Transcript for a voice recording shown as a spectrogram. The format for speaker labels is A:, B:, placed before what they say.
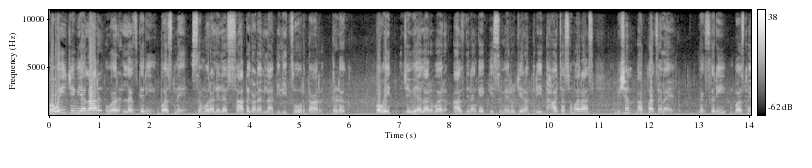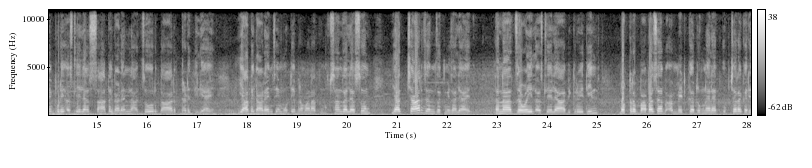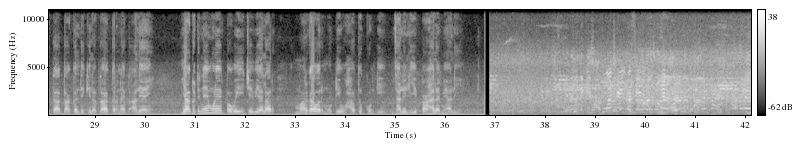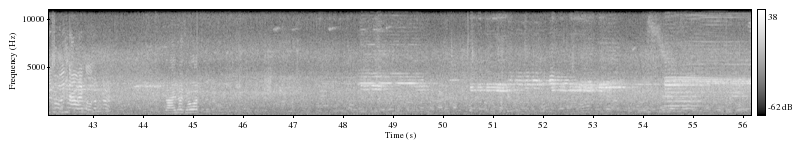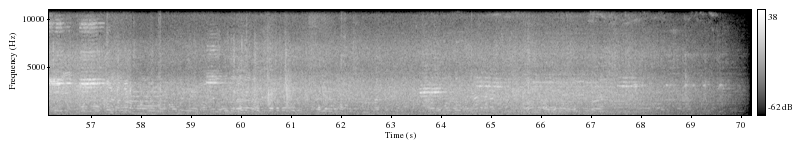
A: पवई जेव्हिएलआर वर लष्करी बसने समोर आलेल्या सात गाड्यांना दिली जोरदार धडक. पवईत जेव्हिएलआर आज दिनांक एकतीस मे रोजी रात्री दहाच्या सुमारास भीषण अपघात झाला आहे लष्करी बसने पुढे असलेल्या सात गाड्यांना जोरदार धडक दिली आहे. यात गाड्यांचे मोठे प्रमाणात नुकसान झाले असून यात चार जण जखमी झाले आहेत. त्यांना जवळील असलेल्या विक्रोळीतील डॉक्टर बाबासाहेब आंबेडकर रुग्णालयात उपचाराकरिता दाखल देखील अदा करण्यात आले आहे. या घटनेमुळे पवई जेवियालार मार्गावर मोठी वाहतूक कोंडी झालेली पाहायला मिळाली. जायला Dalawa naman.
